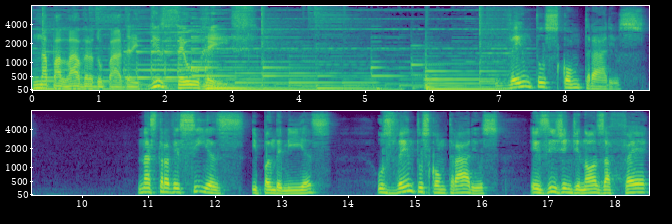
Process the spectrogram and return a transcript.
Na palavra do Padre Dirceu Reis. Ventos contrários. Nas travessias e pandemias, os ventos contrários exigem de nós a fé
